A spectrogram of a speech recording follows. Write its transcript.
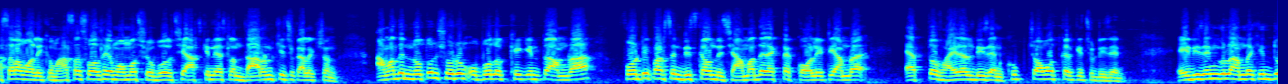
আসসালামু আলাইকুম, হাসান সোয়াল থেকে মোহাম্মদ শো বলছি। আজকে নিয়ে আসলাম দারুণ কিছু কালেকশন আমাদের নতুন শোরুম উপলক্ষে কিন্তু আমরা ফোর্টি পার্সেন্ট ডিসকাউন্ট দিচ্ছি। আমাদের একটা কোয়ালিটি আমরা এত ভাইরাল ডিজাইন খুব চমৎকার কিছু ডিজাইন এই ডিজাইনগুলো আমরা কিন্তু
